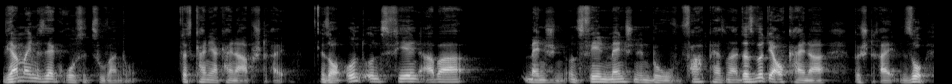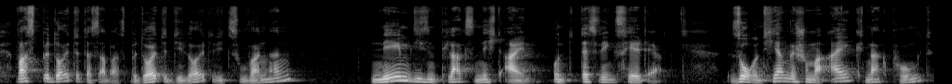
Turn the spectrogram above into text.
Wir haben eine sehr große Zuwanderung. Das kann ja keiner abstreiten. So, und uns fehlen aber Menschen. Uns fehlen Menschen in Berufen, Fachpersonal. Das wird ja auch keiner bestreiten. So, was bedeutet das aber? Es bedeutet, die Leute, die zuwandern, nehmen diesen Platz nicht ein. Und deswegen fehlt er. So, und hier haben wir schon mal einen Knackpunkt,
